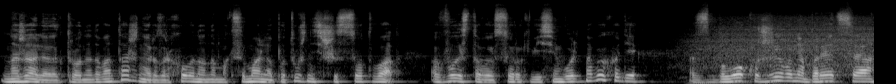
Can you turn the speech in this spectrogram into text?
На жаль, електронне навантаження розраховано на максимальну потужність 600 Вт. Виставив 48 вольт на виході. З блоку живлення береться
